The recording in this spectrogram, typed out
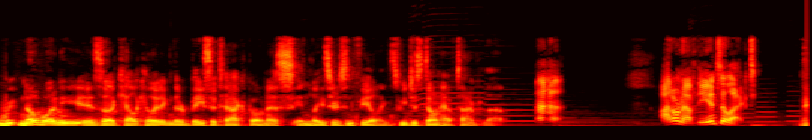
We, nobody is uh, calculating their base attack bonus in lasers and feelings. We just don't have time for that. Uh-uh. I don't have the intellect.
